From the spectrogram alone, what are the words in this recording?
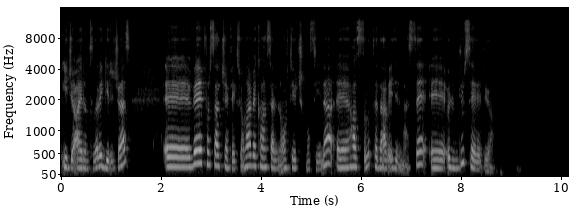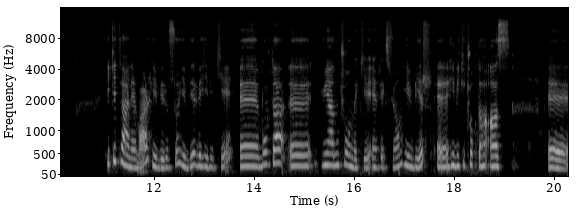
iyice ayrıntılara gireceğiz. E, ve fırsatçı enfeksiyonlar ve kanserlerin ortaya çıkmasıyla e, hastalık tedavi edilmezse e, ölümcül seyrediyor. İki tane var HIV virüsü, HIV1 ve HIV2. Ee, burada e, dünyanın çoğundaki enfeksiyon HIV1, e, HIV2 çok daha az e,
